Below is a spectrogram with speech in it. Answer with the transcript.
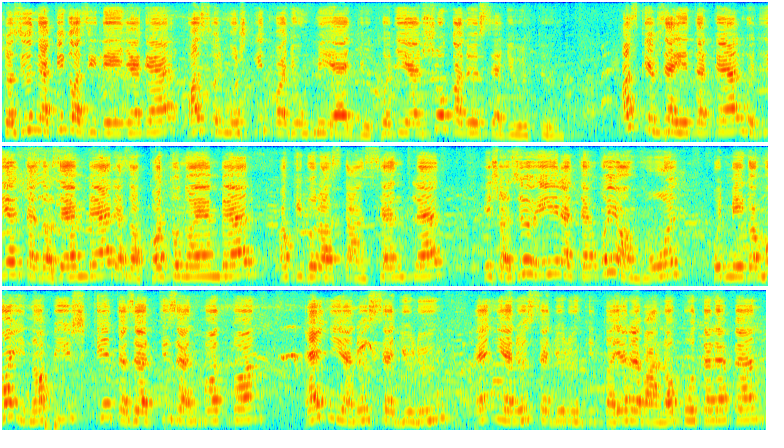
És az ünnep igazi lényege az, hogy most itt vagyunk mi együtt, hogy ilyen sokan összegyűltünk. Azt képzeljétek el, hogy élt ez az ember, ez a katona ember, akiből aztán szent lett, és az ő élete olyan volt, hogy még a mai nap is, 2016-ban ennyien összegyűlünk, ennyien összegyűlünk itt a Jereván lakótelepen,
